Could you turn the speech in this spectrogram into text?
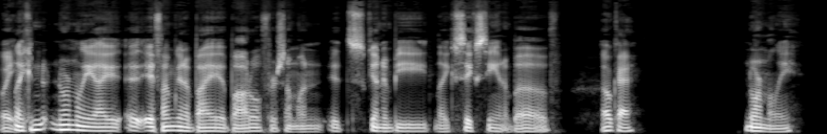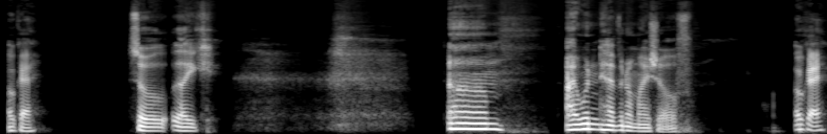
Wait. Like n- normally I if I'm going to buy a bottle for someone it's going to be like 60 and above okay. normally. Okay. So like um I wouldn't have it on my shelf. Okay.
